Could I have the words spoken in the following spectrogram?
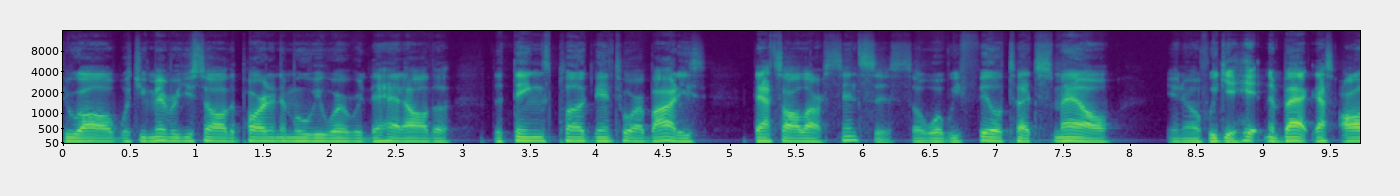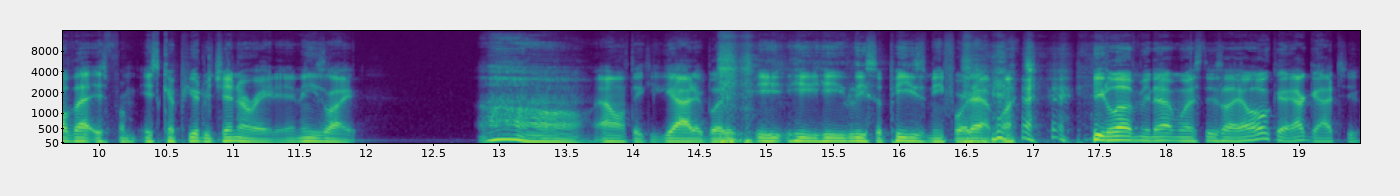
through all what you remember you saw the part in the movie where they had all the the things plugged into our bodies. That's all our senses. So what we feel, touch, smell, you know, if we get hit in the back, that's all that is from is computer generated. And he's like, Oh, I don't think he got it, but it, he, he he at least appeased me for that much. he loved me that much. He's like, oh, okay, I got you.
